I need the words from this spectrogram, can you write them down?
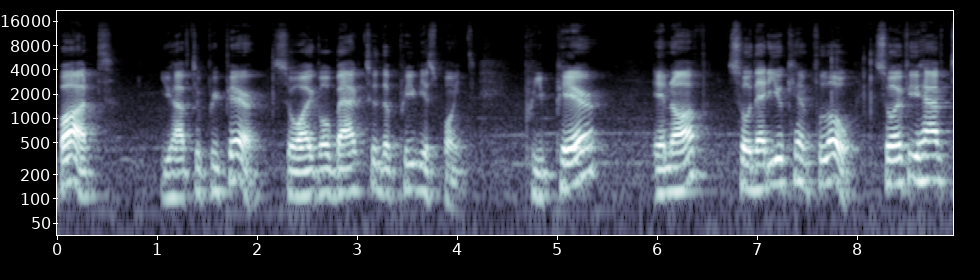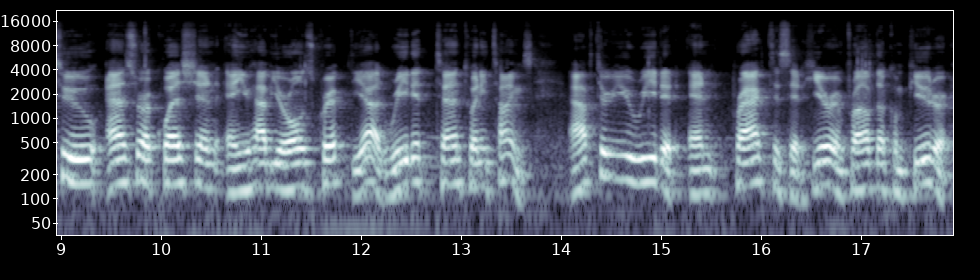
But you have to prepare. So i go back to the previous point. Prepare enough so that you can flow. So if you have to answer a question and you have your own script yeah read it 10 20 times. After you read it and practice it here in front of the computer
